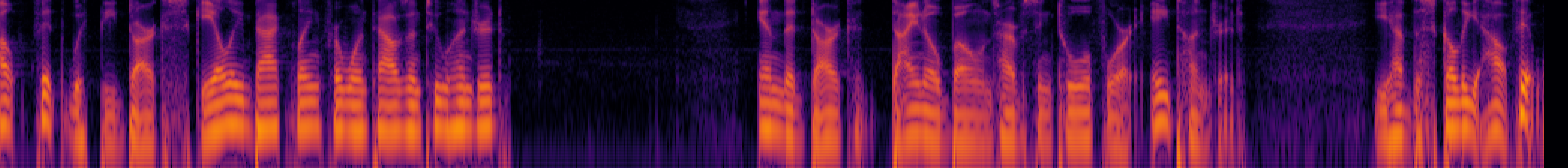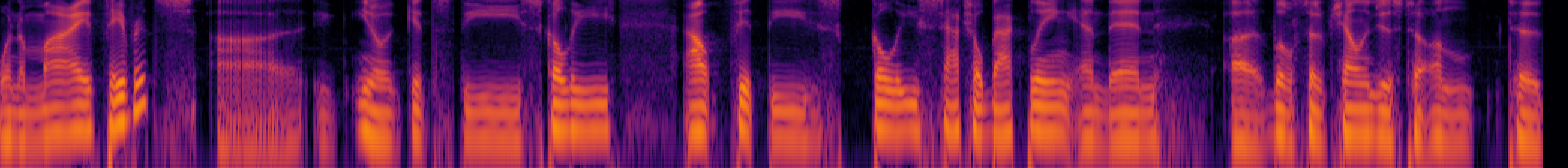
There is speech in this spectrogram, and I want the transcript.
outfit with the Dark Scaly back bling for 1200. And the Dark Dino Bones harvesting tool for 800. You have the Skully outfit, one of my favorites. Uh, you know, it gets the Skully outfit, the Satchel back bling, and then a little set of challenges to un to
